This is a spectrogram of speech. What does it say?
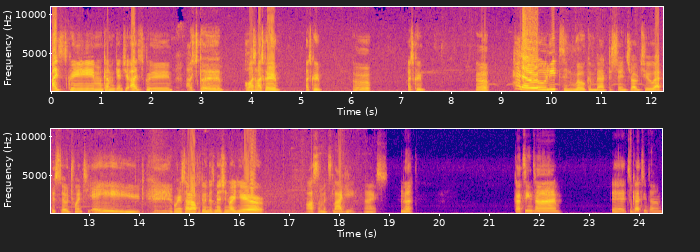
Ice cream, come get your ice cream. Ice cream. Who wants some ice cream? Ice cream. Uh, ice cream. Uh. Hello, elites, and welcome back to Saints Row 2, episode 28. We're gonna start off with doing this mission right here. Awesome, it's laggy. Nice. cutscene time. It's cutscene time.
